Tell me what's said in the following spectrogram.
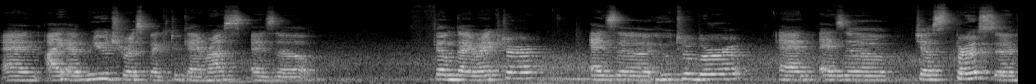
and I have huge respect to cameras as a film director as a YouTuber and as a just person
